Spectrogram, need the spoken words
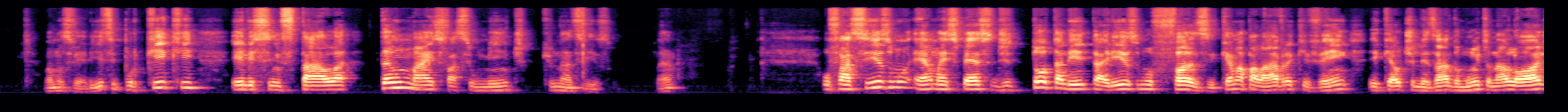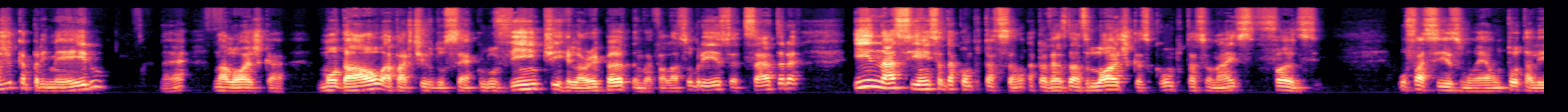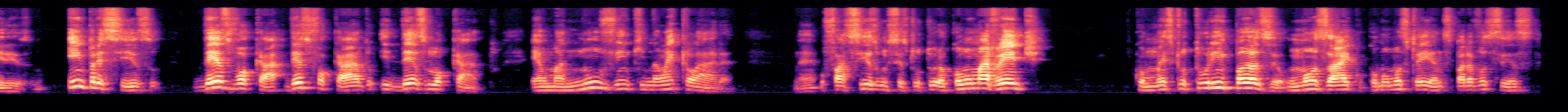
Vamos ver isso e por que, que ele se instala tão mais facilmente que o nazismo. Né? O fascismo é uma espécie de totalitarismo fuzzy, que é uma palavra que vem e que é utilizado muito na lógica, primeiro, né? na lógica modal, a partir do século XX, Hilary Putnam vai falar sobre isso, etc., e na ciência da computação, através das lógicas computacionais fuzzy. O fascismo é um totalitarismo impreciso, desfocado e deslocado é uma nuvem que não é clara. Né? O fascismo se estrutura como uma rede, como uma estrutura em puzzle, um mosaico, como mostrei antes para vocês,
